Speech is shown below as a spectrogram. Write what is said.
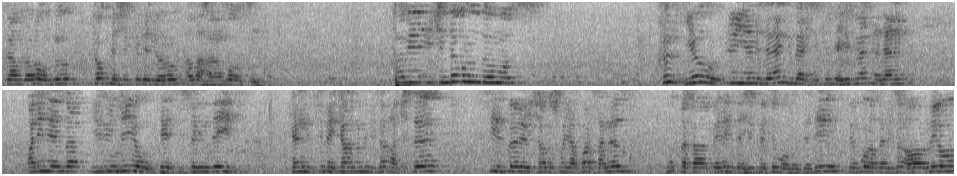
ikramları oldu. Çok teşekkür ediyorum. Allah razı olsun. Tabii içinde bulunduğumuz 40 yıl ünyemize en güzel şekilde hizmet eden Ali Nevzat 100. yıl tesislerindeyiz. Kendisi mekanını bize açtı. Siz böyle bir çalışma yaparsanız mutlaka benim de hizmetim olur dedi ve burada bizi ağırlıyor.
